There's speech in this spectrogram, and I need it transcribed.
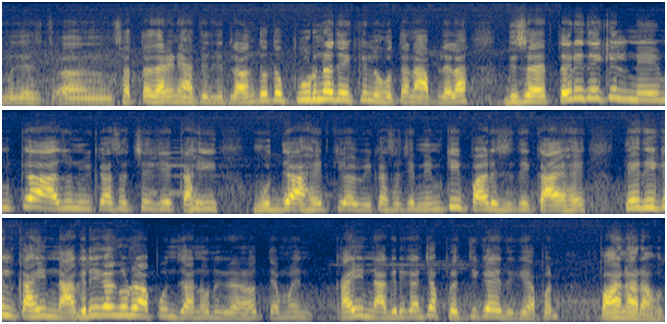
म्हणजे सत्ताधाऱ्यांनी हातात घेतला. आणि तो तो पूर्ण देखील होताना आपल्याला दिसत आहे. तरी देखील नेमकं अजून विकासाचे जे काही मुद्दे आहेत किंवा विकासाची नेमकी परिस्थिती काय आहे ते देखील काही नागरिकांकडून आपण जाणून घेणार आहोत. त्यामुळे काही नागरिकांच्या प्रतिक्रिया देखील आपण पाहणार आहोत.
